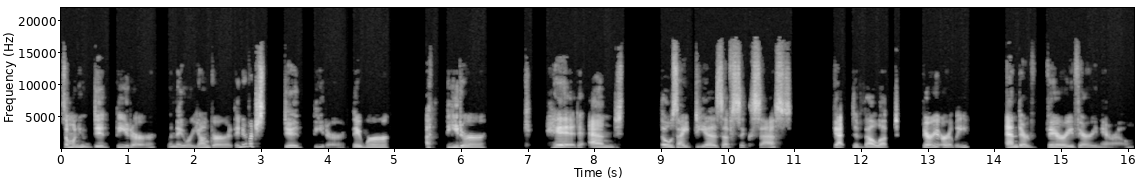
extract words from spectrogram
someone who did theater when they were younger, they never just did theater. They were a theater kid. and those ideas of success get developed very early and they're very, very narrow.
